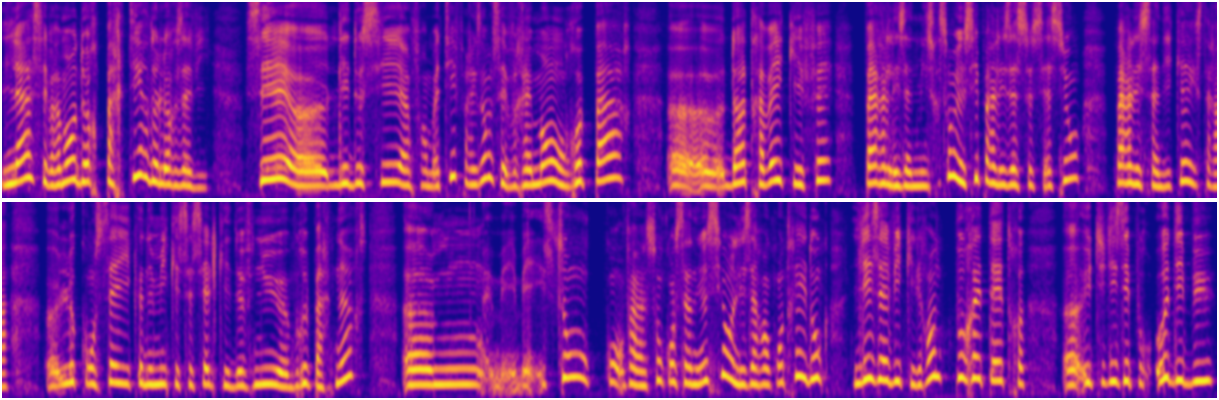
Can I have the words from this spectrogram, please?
là, c'est vraiment de repartir de leurs avis. C'est les dossiers informatifs, par exemple, c'est vraiment, on repart d'un travail qui est fait par les administrations, mais aussi par les associations, par les syndicats, etc. Euh, le Conseil économique et social qui est devenu euh, Bru Partners, euh, sont, enfin, sont concernés aussi, on les a rencontrés, et donc les avis qu'ils rendent pourraient être utilisés pour, au début,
